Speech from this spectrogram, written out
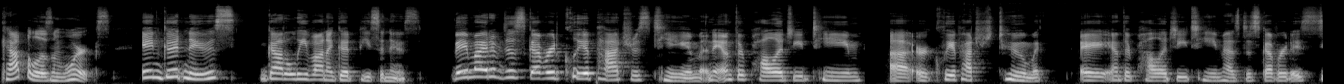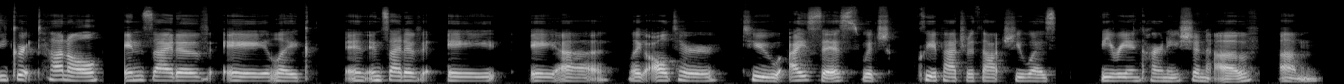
capitalism works. In good news, gotta leave on a good piece of news. They might have discovered Cleopatra's team, an anthropology team, uh, or Cleopatra's tomb, a anthropology team has discovered a secret tunnel inside of a like in, inside of a a uh like altar to Isis, which Cleopatra thought she was the reincarnation of um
